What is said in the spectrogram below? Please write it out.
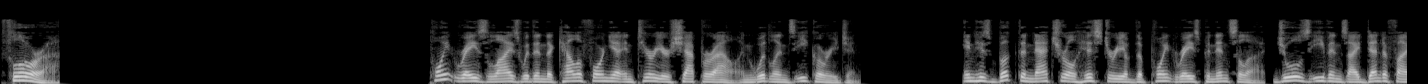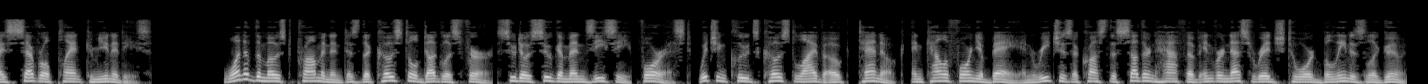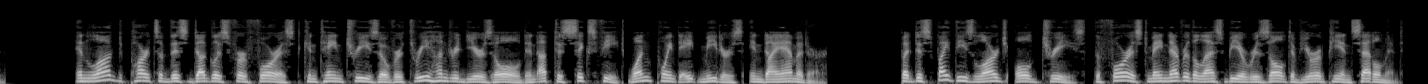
Flora Point Reyes lies within the California interior chaparral and woodlands ecoregion. In his book The Natural History of the Point Reyes Peninsula, Jules Evans identifies several plant communities. One of the most prominent is the coastal Douglas fir forest, which includes coast live oak, tan oak, and California Bay and reaches across the southern half of Inverness Ridge toward Bolinas Lagoon. Enlogged parts of this Douglas fir forest contain trees over 300 years old and up to 6 feet meters in diameter. But despite these large, old trees, the forest may nevertheless be a result of European settlement.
